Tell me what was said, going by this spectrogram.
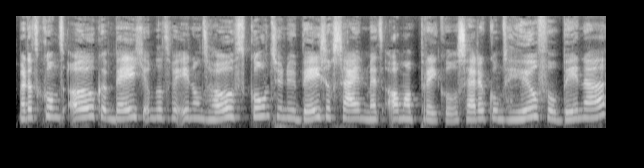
Maar dat komt ook een beetje omdat we in ons hoofd continu bezig zijn met allemaal prikkels. Er komt heel veel binnen.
